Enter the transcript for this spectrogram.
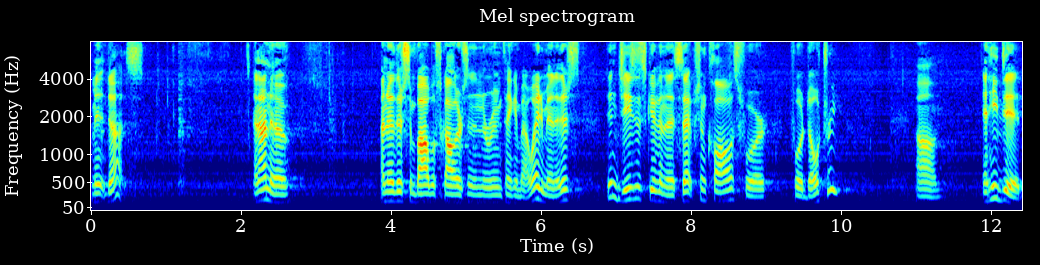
I mean, it does. And I know, I know there's some Bible scholars in the room thinking about, wait a minute, there's, didn't Jesus give an exception clause for, for adultery? Um, and he did.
